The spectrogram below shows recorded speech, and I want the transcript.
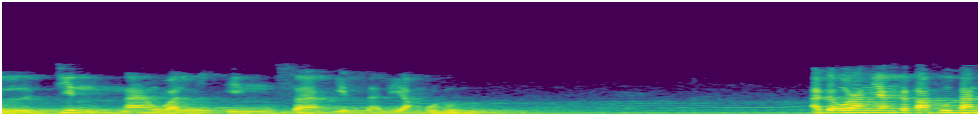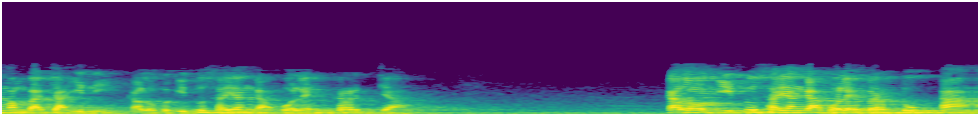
khalaqtul jinna wal insa illa liya'budun. Ada orang yang ketakutan membaca ini. Kalau begitu saya nggak boleh kerja. Kalau gitu saya nggak boleh bertukang,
